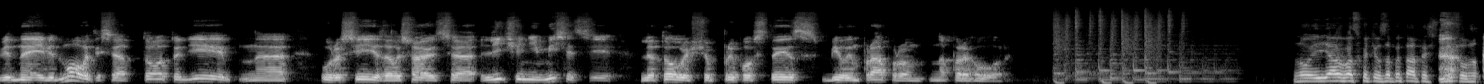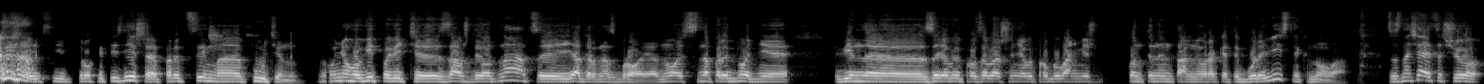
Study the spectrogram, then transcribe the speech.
від неї відмовитися, то тоді е, у Росії залишаються лічені місяці для того, щоб приповсти з білим прапором на переговори. Ну і я вас хотів запитати стосовно Росії трохи пізніше. Перед цим е, Путін. Ну, у нього відповідь е, завжди одна: це ядерна зброя. Ну ось напередодні він заявив про завершення випробувань міжконтинентальної ракети Буревісник Нова. Зазначається, що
